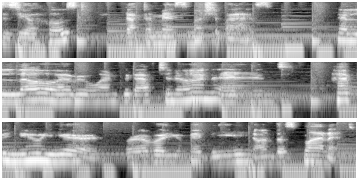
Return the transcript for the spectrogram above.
is your host, Dr. Mensima Shabazz. Hello, everyone. Good afternoon and Happy New Year, wherever you may be on this planet.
